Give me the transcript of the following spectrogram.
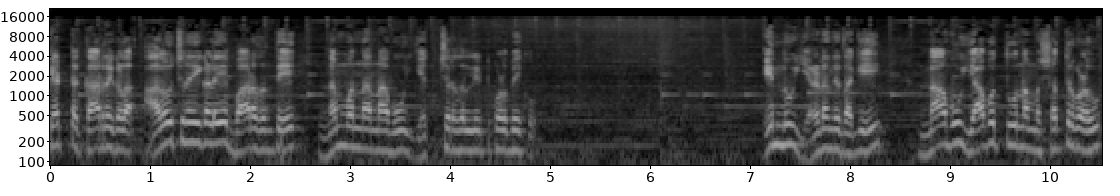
ಕೆಟ್ಟ ಕಾರ್ಯಗಳ ಆಲೋಚನೆಗಳೇ ಬಾರದಂತೆ ನಮ್ಮನ್ನ ನಾವು ಎಚ್ಚರದಲ್ಲಿಟ್ಟುಕೊಳ್ಬೇಕು. ಇನ್ನು ಎರಡನೇದಾಗಿ, ನಾವು ಯಾವತ್ತೂ ನಮ್ಮ ಶತ್ರುಗಳು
